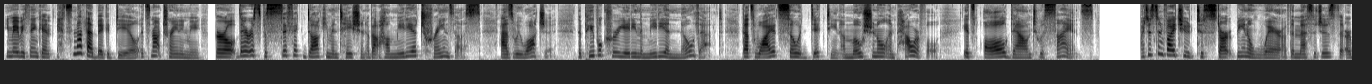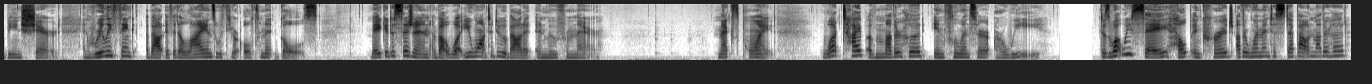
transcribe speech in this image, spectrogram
You may be thinking, it's not that big a deal. It's not training me. Girl, there is specific documentation about how media trains us as we watch it. The people creating the media know that. That's why it's so addicting, emotional, and powerful. It's all down to a science. I just invite you to start being aware of the messages that are being shared and really think about if it aligns with your ultimate goals. Make a decision about what you want to do about it and move from there. Next point What type of motherhood influencer are we? Does what we say help encourage other women to step out in motherhood?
